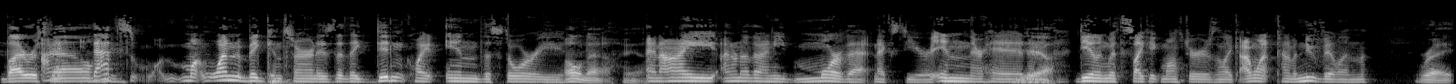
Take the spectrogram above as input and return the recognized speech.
virus I- now. that's one one big concern is that they didn't quite end the story. oh no, yeah. And I, I don't know that I need more of that next year in their head Yeah. and dealing with psychic monsters and like I want kind of a new villain, Right.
